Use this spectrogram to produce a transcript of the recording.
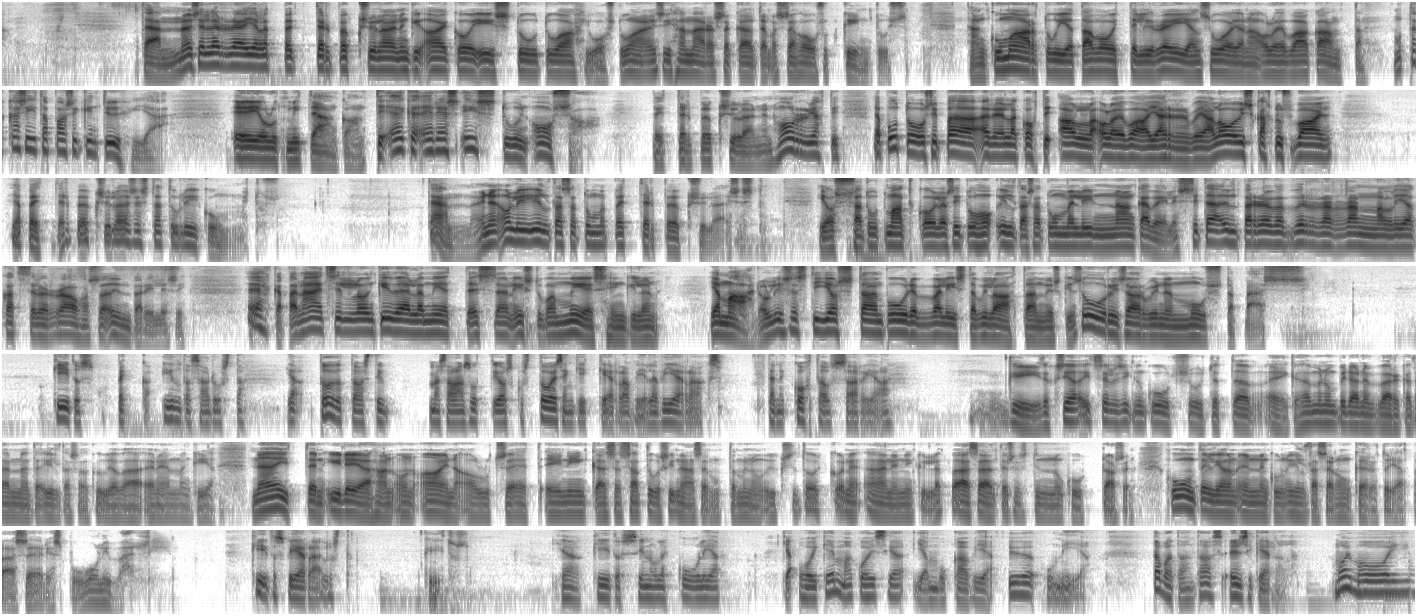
Tämmöiselle reijälle Petter Pöksyläinenkin aikoi istuutua, juostua ensin hämärässä käytävässä housut kintuissa. Hän kumartui ja tavoitteli reijän suojana olevaa kantta, mutta käsi tapasikin tyhjää. Ei ollut mitään kantti eikä edes istuin osaa. Petter Pöksyläinen horjahti ja putosi pää edellä kohti alla olevaa järveä. Loiskahdus vain ja Petter Pöksyläisestä tuli kummitus. Tämmöinen oli iltasatumme Petter Pöksyläisestä. Jos satut matkoillasi tuohon iltasatumme linnaan, kävele sitä ympäröivän virran rannalle ja katsele rauhassa ympärillesi. Ehkäpä näet silloin kivellä mietteissään istuvan mieshenkilön, ja mahdollisesti jostain puiden välistä vilahtaa myöskin suurisarvinen musta pässi. Kiitos Pekka Iltasadusta ja toivottavasti mä saan sut joskus toisenkin kerran vielä vieraaksi tänne kohtaussarjaan. Kiitoksia itsellesi, kun kutsuit, että eiköhän minun pidä värkätä näitä iltasakuja vähän enemmänkin. Ja näitten ideahan on aina ollut se, että ei niinkään se satu sinänsä, mutta minun yksitoikkoinen ääni niin kyllä pääsääntöisesti nukuttaa sen kuuntelijan ennen kuin iltasadun kertoja pääsee edes puoliväliin. Kiitos vierailusta. Kiitos. Ja kiitos sinulle kuulija ja oikein makoisia ja mukavia yöunia. Tavataan taas ensi kerralla. Moi moi!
